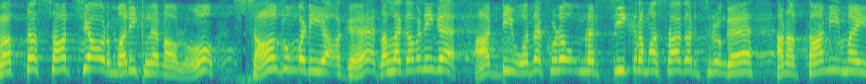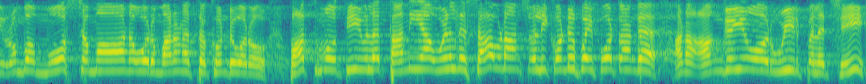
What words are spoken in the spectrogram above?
ரத்த சாட்சியா அவர் மறிக்கலனாலும் சாகும்படியாக நல்லா கவனிங்க. அடி உத கூட உங்களை சீக்கிரமா சாகரிச்சிருங்க. ஆனா தனிமை ரொம்ப மோசமான ஒரு மரணத்தை கொண்டு வரும். பாத்மோ தீவுல தனியா விழுந்து சாவுடான்னு சொல்லி கொண்டு போய் போட்டாங்க. ஆனா அங்கேயும் அவர் உயிர் பிழைச்சி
